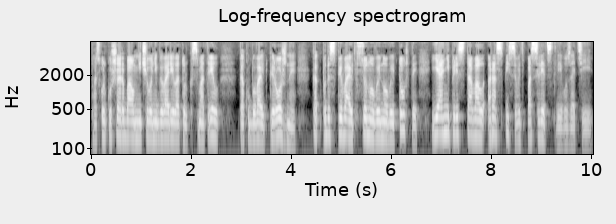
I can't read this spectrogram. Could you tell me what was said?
Поскольку Шербаум ничего не говорил, а только смотрел, как убывают пирожные, как подоспевают все новые новые торты, я не переставал расписывать последствия его затеи.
